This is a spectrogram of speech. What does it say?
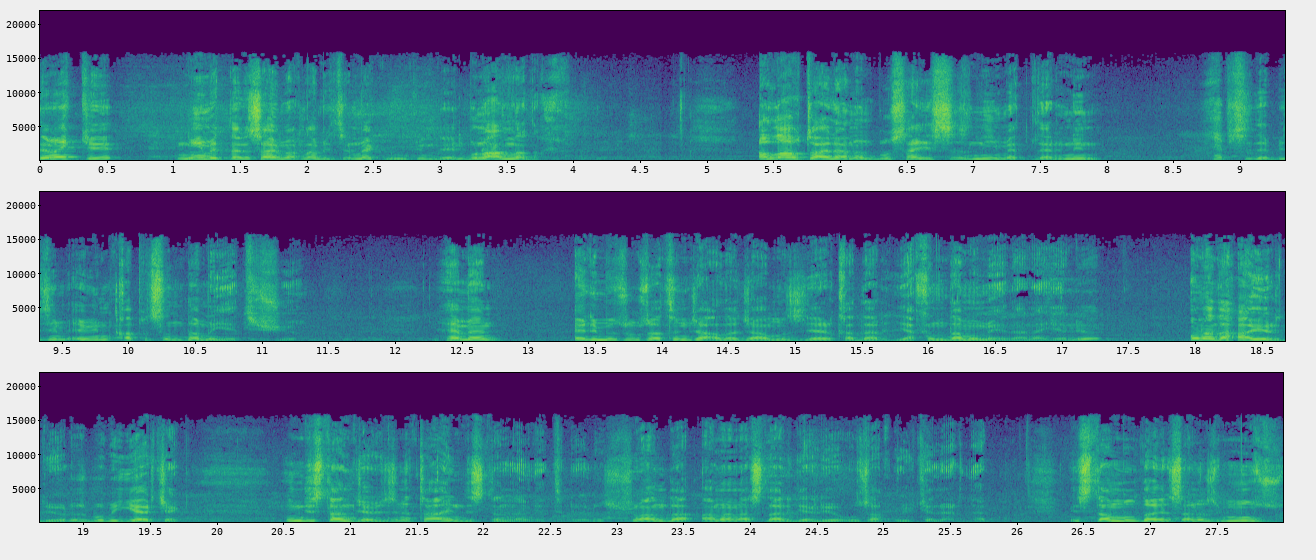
Demek ki nimetleri saymakla bitirmek mümkün değil. Bunu anladık. Allahu Teala'nın bu sayısız nimetlerinin hepsi de bizim evin kapısında mı yetişiyor? Hemen elimizi uzatınca alacağımız yer kadar yakında mı meydana geliyor? Ona da hayır diyoruz. Bu bir gerçek. Hindistan cevizini ta Hindistan'dan getiriyoruz. Şu anda ananaslar geliyor uzak ülkelerden. İstanbul'daysanız muz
